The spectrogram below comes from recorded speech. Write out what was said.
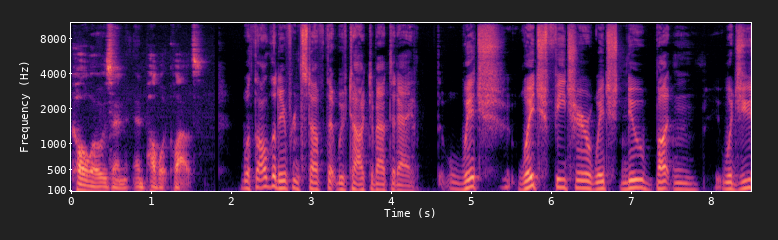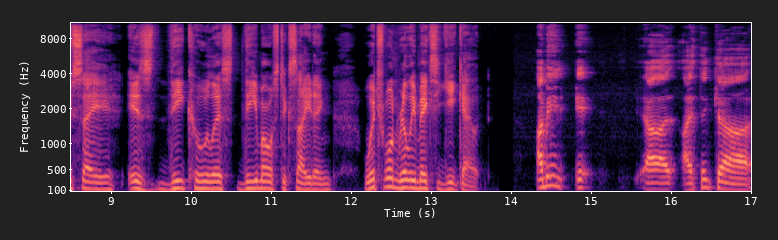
colos and, and public clouds. With all the different stuff that we've talked about today, which which feature, which new button would you say is the coolest, the most exciting? Which one really makes you geek out? I mean, it, uh, I think uh,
